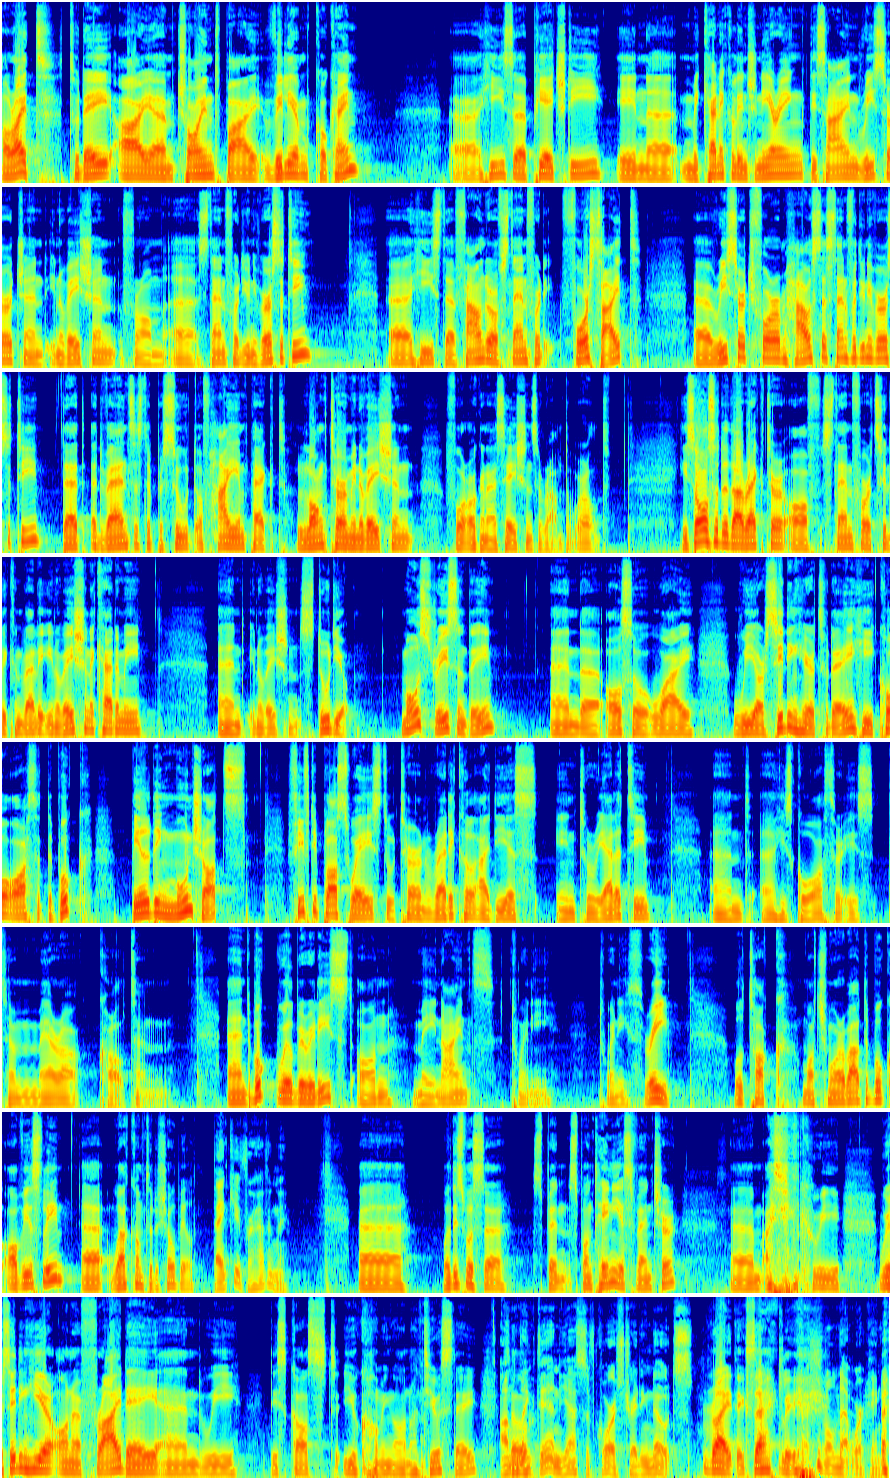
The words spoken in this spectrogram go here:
All right. Today I am joined by William Cockayne. Uh, he's a PhD in uh, mechanical engineering, design, research, and innovation from uh, Stanford University. Uh, he's the founder of Stanford Foresight, a research forum housed at Stanford University that advances the pursuit of high impact, long term innovation for organizations around the world. He's also the director of Stanford Silicon Valley Innovation Academy and Innovation Studio. Most recently, and uh, also why we are sitting here today, he co authored the book Building Moonshots 50 plus ways to turn radical ideas into reality. And uh, his co author is Tamara Carlton. And the book will be released on May 9th, 2023. We'll talk much more about the book, obviously. Uh, welcome to the show, Bill. Thank you for having me. Uh, well, this was a sp- spontaneous venture. Um, I think we we're sitting here on a Friday and we discussed you coming on on Tuesday on so LinkedIn. Yes, of course, trading notes. Right, exactly. Professional networking.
